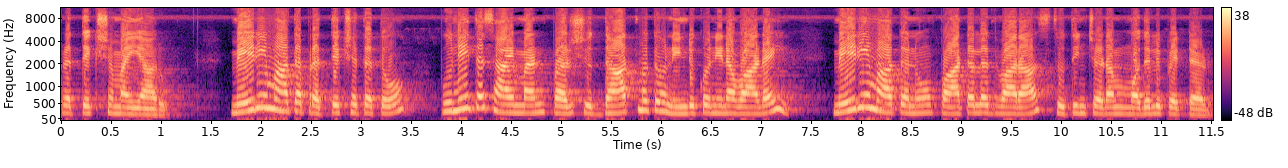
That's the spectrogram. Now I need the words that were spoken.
ప్రత్యక్షమయ్యారు. మేరీ మాత ప్రత్యక్షతతో పునీత సైమన్ పరిశుద్ధాత్మతో నిండుకొనిన వాడై మేరీ మాతను పాటల ద్వారా స్తుతించడం మొదలుపెట్టాడు.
